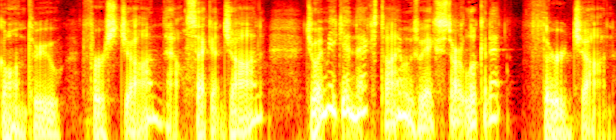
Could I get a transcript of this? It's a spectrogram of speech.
gone through First John, now Second John. Join me again next time as we actually start looking at Third John.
